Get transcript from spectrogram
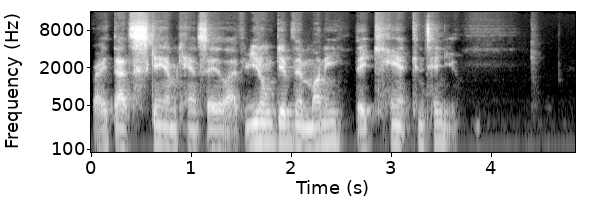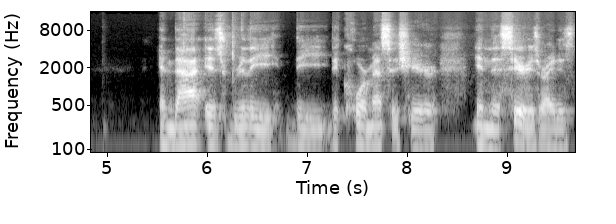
right? That scam can't stay alive. If you don't give them money, they can't continue. and that is really the the core message here in this series right is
